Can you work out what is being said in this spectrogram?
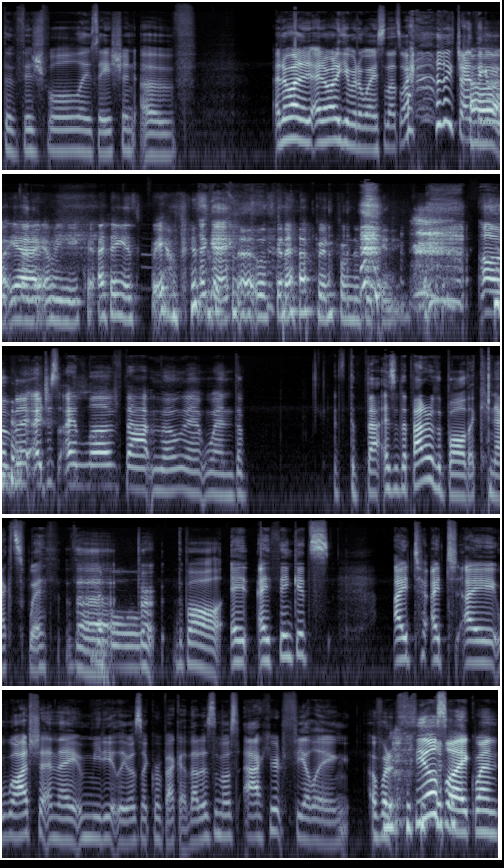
the visualization of I don't want to I don't want to give it away, so that's why I'm like trying to think oh, yeah, I mean, could, I think it's pretty obvious okay. what's going to happen from the beginning. um, but I just I love that moment when the the bat is it the bat or the ball that connects with the the ball. the ball. It I think it's I, t- I, t- I watched it and I immediately was like, Rebecca, that is the most accurate feeling of what it feels like when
